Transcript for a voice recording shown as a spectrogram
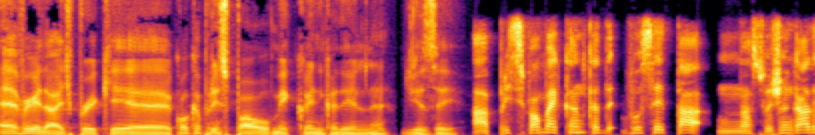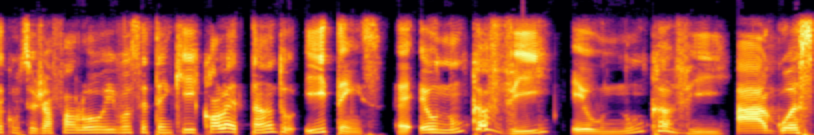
É verdade, porque qual que é a principal mecânica dele, né? Diz aí. A principal mecânica, de- você tá na sua jangada, como você já falou, e você tem que ir coletando itens. É, eu nunca vi, eu nunca vi águas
